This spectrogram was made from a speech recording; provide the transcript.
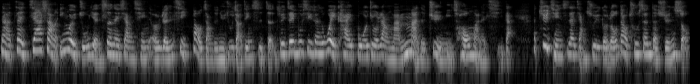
那再加上因为主演社内相亲而人气暴涨的女主角金世正，所以这部戏算是未开播就让满满的剧迷充满了期待。那剧情是在讲述一个柔道出身的选手，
